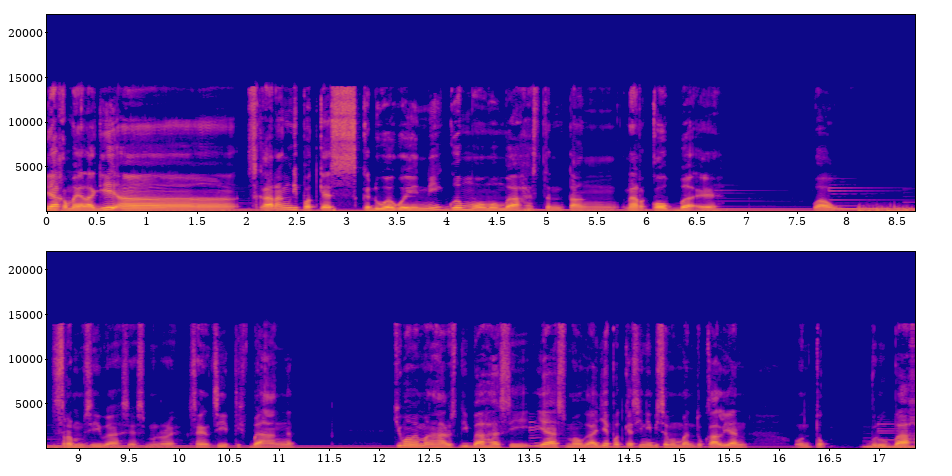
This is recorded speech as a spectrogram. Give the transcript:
Ya kembali lagi uh, Sekarang di podcast kedua gue ini Gue mau membahas tentang narkoba ya. Wow Serem sih bahasnya sebenarnya. Sensitif banget. Cuma memang harus dibahas sih. Ya semoga aja podcast ini bisa membantu kalian Untuk berubah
